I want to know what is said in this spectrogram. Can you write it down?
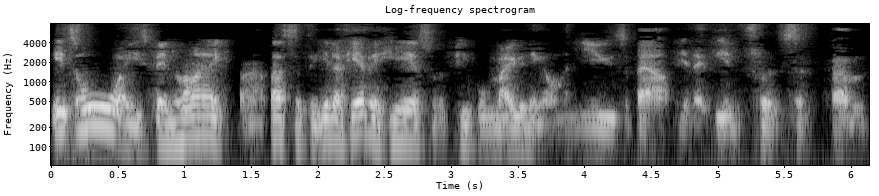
it's always been like that. That's the thing. You know, if you ever hear sort of people moaning on the news about you know the influence of um,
